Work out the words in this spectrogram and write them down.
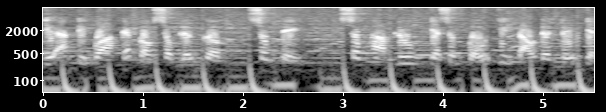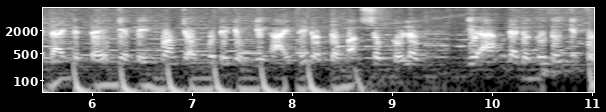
Dự án đi qua các con sông lớn gồm sông Tiền, sông Hàm Luông và sông Cổ Chiên tạo nên tuyến vành đai kinh tế ven biển quan trọng của tiêu dùng duyên hải phía đông đồng bằng sông Cửu Long. Dự án đã được Thủ tướng Chính phủ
